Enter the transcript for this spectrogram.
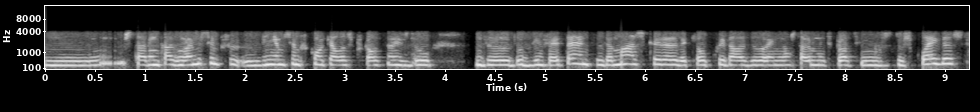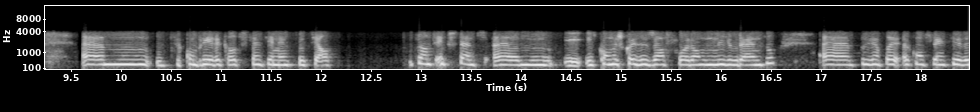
um, estar em casa, não é? mas sempre, vinhamos sempre com aquelas precauções do, do, do, desinfetante, da máscara, daquele cuidado em não estar muito próximos dos colegas, um, de cumprir aquele distanciamento social. pronto, entretanto, um, e, e, como as coisas já foram melhorando, uh, por exemplo, a, conferência da,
